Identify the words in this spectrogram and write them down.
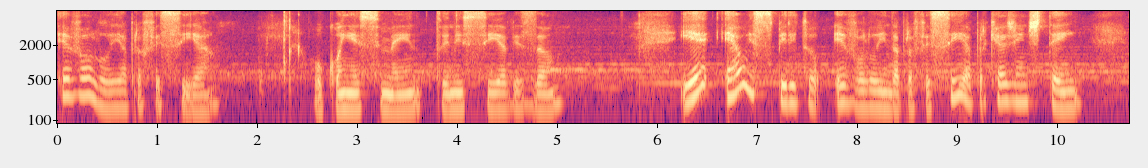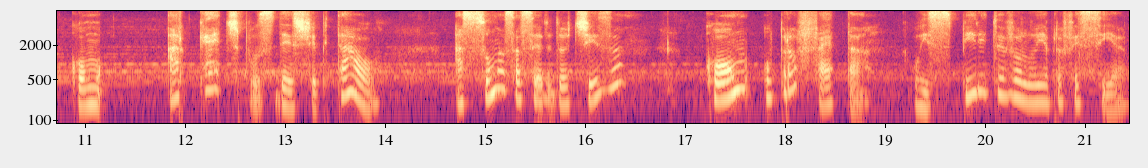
evolui a profecia, o conhecimento inicia a visão. E é o espírito evoluindo a profecia porque a gente tem como arquétipos deste epital a suma sacerdotisa com o profeta. O espírito evolui a profecia.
